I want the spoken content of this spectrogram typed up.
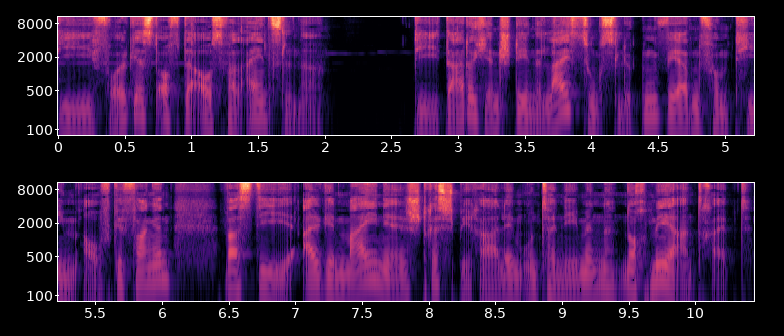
Die Folge ist oft der Ausfall Einzelner. Die dadurch entstehenden Leistungslücken werden vom Team aufgefangen, was die allgemeine Stressspirale im Unternehmen noch mehr antreibt.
